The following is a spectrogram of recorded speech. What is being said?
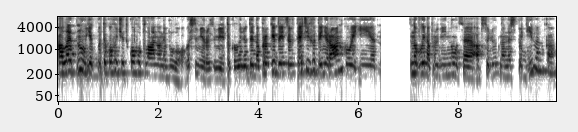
Але ну, якби такого чіткого плану не було. Ви самі розумієте, коли людина прокидається в п'ятій годині ранку і новина про війну це абсолютно несподіванка.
